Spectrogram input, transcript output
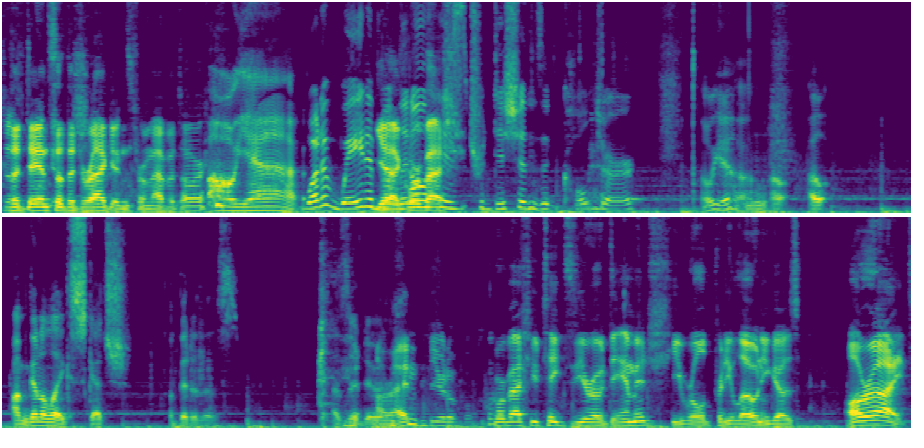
the dance of the fucking dragons from Avatar. oh yeah. What a way to Yeah, belittle Gorbash- his traditions and culture. Oh yeah. Oof. I'll, I'll, I'm gonna like sketch a bit of this as they're doing. All right. Beautiful. Gorbash, you take zero damage. He rolled pretty low, and he goes, "All right,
